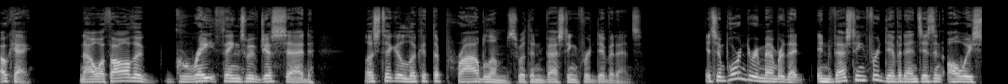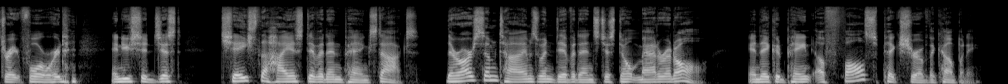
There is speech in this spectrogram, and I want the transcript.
Okay, now, with all the great things we've just said, let's take a look at the problems with investing for dividends. It's important to remember that investing for dividends isn't always straightforward, and you should just chase the highest dividend paying stocks. There are some times when dividends just don't matter at all, and they could paint a false picture of the company.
